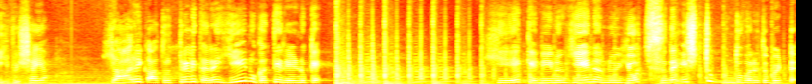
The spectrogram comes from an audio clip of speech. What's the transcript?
ಈ ವಿಷಯ ಯಾರಿಗಾದ್ರೂ ತಿಳಿದರೆ ಏನು ಗತಿ ರೇಣುಕೆ? ಏಕೆ ನೀನು ಏನನ್ನು ಯೋಚಿಸದೆ ಇಷ್ಟು ಮುಂದುವರೆದು ಬಿಟ್ಟೆ?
